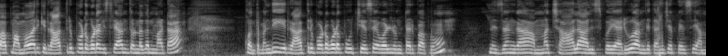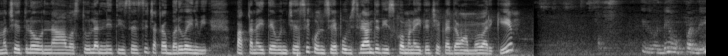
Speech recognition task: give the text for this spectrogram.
పాపం అమ్మవారికి రాత్రిపూట కూడా విశ్రాంతి ఉండదన్నమాట. కొంతమంది రాత్రిపూట కూడా పూజ చేసేవాళ్ళు ఉంటారు పాపం. నిజంగా అమ్మ చాలా అలసిపోయారు. అందుకని చెప్పేసి అమ్మ చేతిలో ఉన్న వస్తువులన్నీ తీసేసి చక్కగా బరువైనవి పక్కనైతే ఉంచేసి కొంతసేపు విశ్రాంతి తీసుకోమని అయితే చెప్పేద్దాం అమ్మవారికి. ఇదిగోండి ఉప్పండి.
